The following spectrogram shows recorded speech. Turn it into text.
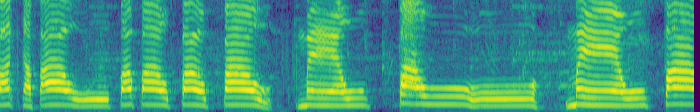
ปักกระเป้าเป้าเป้าเป้าเป้าแมวเป้า แมวเป้า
